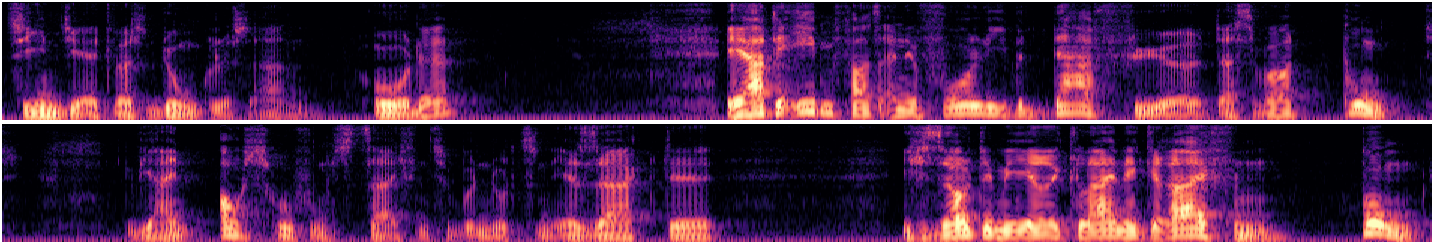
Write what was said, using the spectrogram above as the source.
ziehen Sie etwas Dunkles an. Oder er hatte ebenfalls eine Vorliebe dafür, das Wort Punkt wie ein Ausrufungszeichen zu benutzen. Er sagte, ich sollte mir Ihre Kleine greifen. Punkt.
